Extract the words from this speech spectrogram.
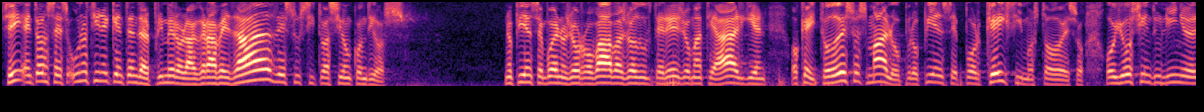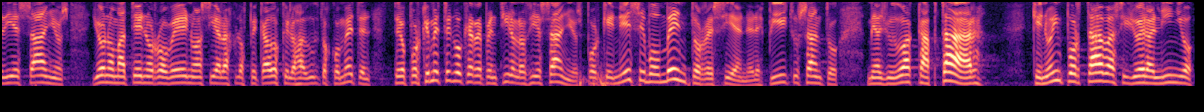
¿Sí? Entonces uno tiene que entender primero la gravedad de su situación con Dios. No piensen, bueno, yo robaba, yo adulteré, yo maté a alguien. Ok, todo eso es malo, pero piense, ¿por qué hicimos todo eso? O yo siendo un niño de 10 años, yo no maté, no robé, no hacía los pecados que los adultos cometen. Pero ¿por qué me tengo que arrepentir a los 10 años? Porque en ese momento recién el Espíritu Santo me ayudó a captar que no importaba si yo era el niño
